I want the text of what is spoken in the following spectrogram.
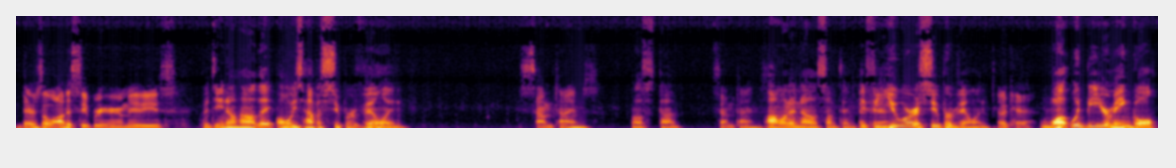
There's a lot of superhero movies. but do you know how they always have a super villain Sometimes. most of the time? Sometimes. I want to know something. If Okay. you were a super villain, Okay. what would be your main goal?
